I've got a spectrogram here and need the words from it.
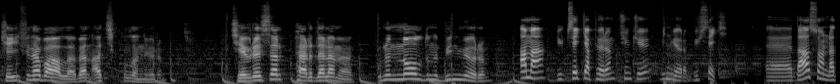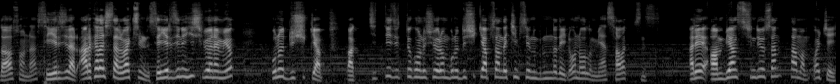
keyfine bağlı. Ben açık kullanıyorum. Çevresel perdeleme. Bunun ne olduğunu bilmiyorum. Ama yüksek yapıyorum çünkü bilmiyorum yüksek. Ee, daha sonra daha sonra seyirciler. Arkadaşlar bak şimdi seyircinin hiçbir önemi yok. Bunu düşük yap. Bak ciddi ciddi konuşuyorum. Bunu düşük yapsan da kimsenin umurunda değil. O ne oğlum ya salak mısınız? Hani ambiyans için diyorsan tamam okey.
